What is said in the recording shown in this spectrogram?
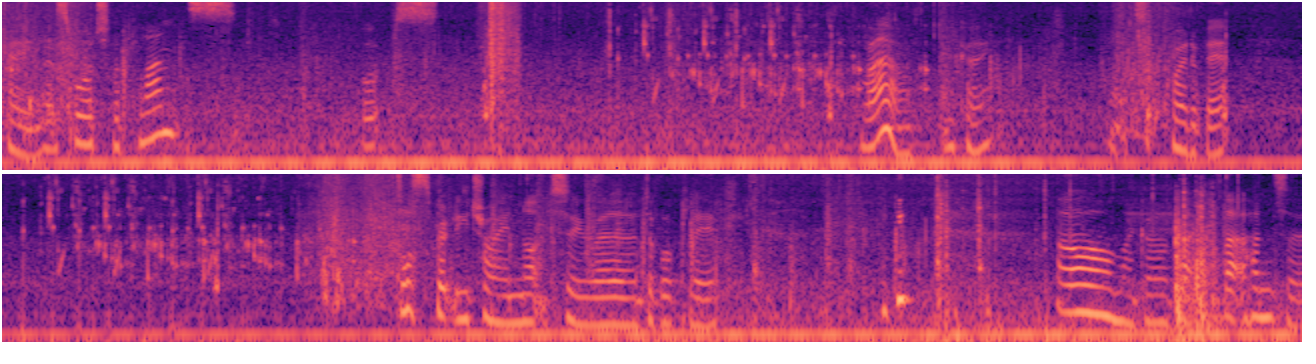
Okay, let's water the plants. Oops. Wow, okay. That took quite a bit. Desperately trying not to uh, double click. oh my god, that, that hunter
